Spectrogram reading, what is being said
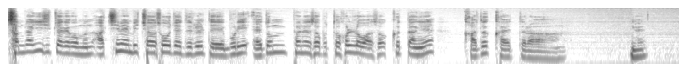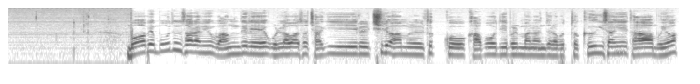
3장 20절에 보면 아침에 미쳐 소재 들을 때 물이 에돔 편에서부터 흘러와서 그 땅에 가득하였더라. 네. 모압의 모든 사람이 왕들에 올라와서 자기를 치료함을 듣고 갑옷 입을 만한 자로부터 그 이상이 다 모여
